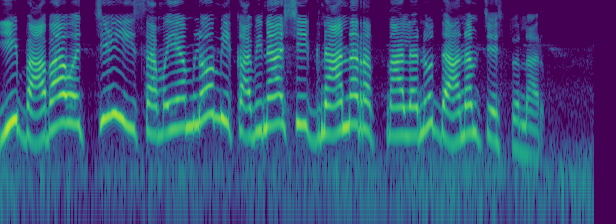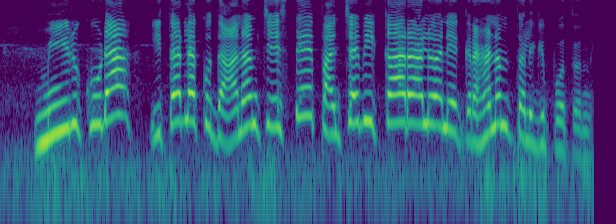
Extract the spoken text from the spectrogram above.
ఈ బాబా వచ్చి ఈ సమయంలో మీకు అవినాశి జ్ఞాన రత్నాలను దానం చేస్తున్నారు. మీరు కూడా ఇతరులకు దానం చేస్తే పంచవికారాలు అనే గ్రహణం తొలగిపోతుంది.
